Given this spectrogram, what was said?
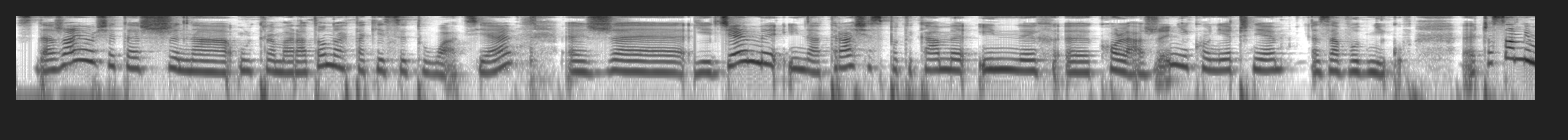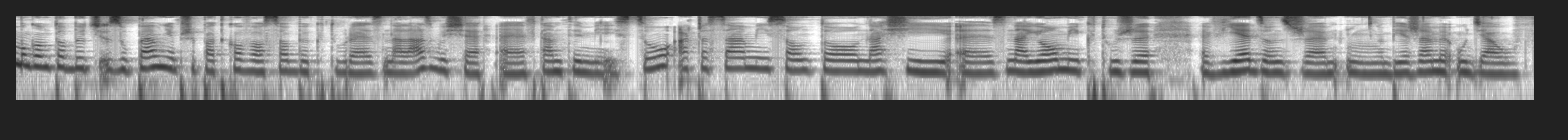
Zdarzają się też na ultramaratonach takie sytuacje, e, że jedziemy i na trasie spotykamy innych e, kolarzy, niekoniecznie zawodników. E, czasami mogą to być zupełnie przypadkowe osoby, które znalazły się w tamtym miejscu, a czasami są to nasi znajomi, którzy wiedząc, że mm, bierzemy udział w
